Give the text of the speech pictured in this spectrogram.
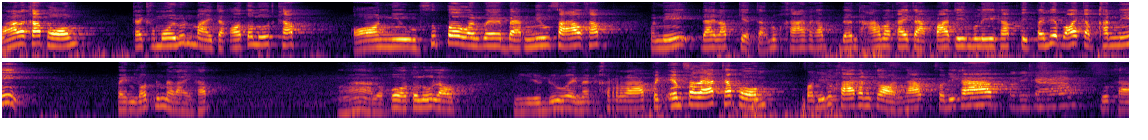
มาแล้วครับผมการขโมยรุ่นใหม่จากออโต้ o ู t ครับ All New Super One Way แบบ New Sound ครับ วันนี้ได้รับเกียรติจากลูกค้านะครับ เดินทางมาไกลจากปราจีนบุรีครับ ติดไปเรียบร้อยกับคันนี้ เป็นรถรุ่นอะไรครับอ่าโลโก้ออโต้ o ู t เรามีด้วยนะครับ เป็น M Slash ครับผม สวัสดีลูกค้ากันก่อนครับ สวัสดีครับ สวัสดีครับ ลูกค้า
